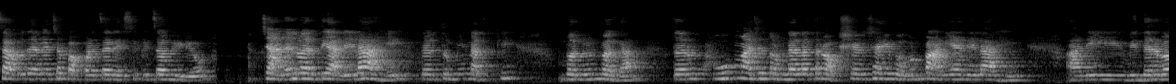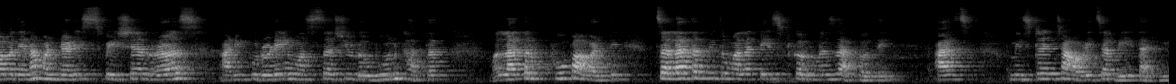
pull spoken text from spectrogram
साबुदाण्याच्या पापडचा रेसिपीचा व्हिडिओ चॅनलवरती आलेला आहे. तर तुम्ही नक्की बनवून बघा. तर खूप माझ्या तोंडाला तर अक्षरशाही बघून पाणी आलेलं आहे. आणि विदर्भामध्ये ना मंडळी स्पेशल रस आणि कुरडे मस्त अशी डोबून खातात. मला तर खूप आवडते. चला तर मी तुम्हाला टेस्ट करूनच दाखवते. आज मिस्टरांच्या आवडीचा बेत आहे.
